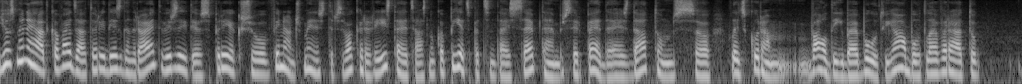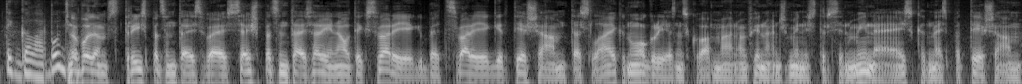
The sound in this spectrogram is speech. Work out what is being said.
Jūs minējāt, ka vajadzētu arī diezgan raiti virzīties uz priekšu. Finanšu ministrs vakar arī izteicās, nu, ka 15. septembris ir pēdējais datums, līdz kuram valdībai būtu jābūt, lai varētu tikt galā ar budžetu? Nu, protams, 13. vai 16. arī nav tik svarīgi, bet svarīgi ir tiešām tas laika nogrieznis, ko apmēram finanšu ministrs ir minējis, kad mēs patiešām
